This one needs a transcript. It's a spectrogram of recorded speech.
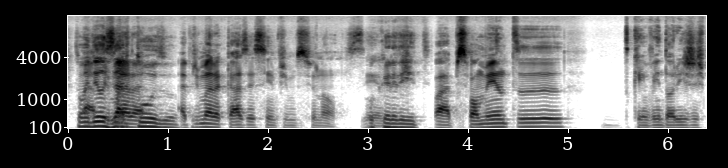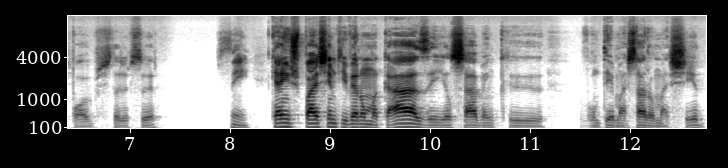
estão ah, a idealizar a primeira, tudo. A primeira casa é sempre emocional. Sempre. Eu acredito. Pá, principalmente de quem vem de origens pobres, estás a perceber? Sim. Quem os pais sempre tiveram uma casa e eles sabem que vão ter mais tarde ou mais cedo,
